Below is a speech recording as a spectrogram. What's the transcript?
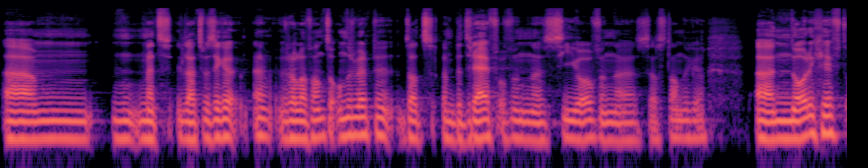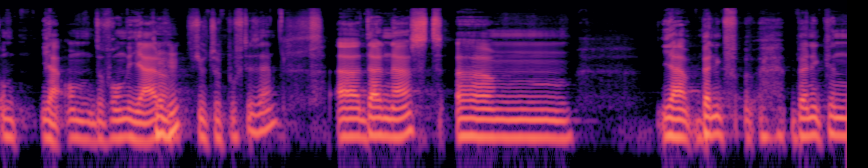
Ehm, met, laten we zeggen, relevante onderwerpen dat een bedrijf of een CEO of een zelfstandige nodig heeft om, ja, om de volgende jaren Mhm. future-proof te zijn. Daarnaast ja, ben ik, ben ik een,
